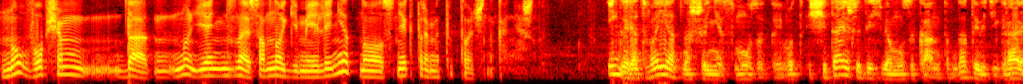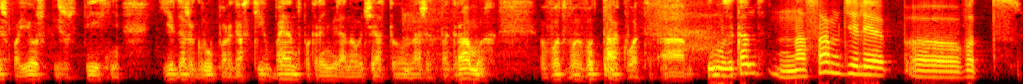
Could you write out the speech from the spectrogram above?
Ну, в общем, да. Ну, я не знаю, со многими или нет, но с некоторыми это точно, конечно. Игорь, а твои отношения с музыкой? Вот считаешь ли ты себя музыкантом? Да, ты ведь играешь, поешь, пишешь песни. Есть даже группа роговских бенд, по крайней мере, она участвовала в наших программах. Вот, вот, вот так вот. А ты музыкант? На самом деле, э, вот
